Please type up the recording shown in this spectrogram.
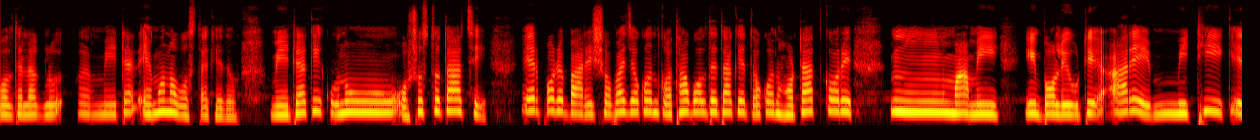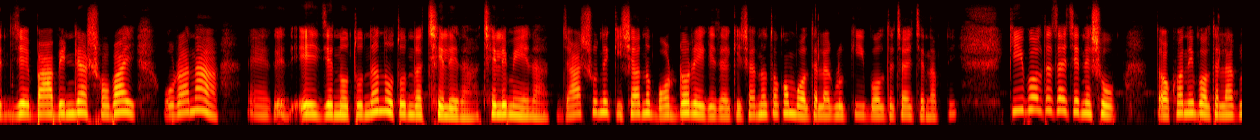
বলতে লাগল মেয়েটার এমন অবস্থা কেন? মেয়েটার কি কোনো অসুস্থতা আছে? এরপরে বাড়ির সবাই যখন কথা বলতে থাকে, তখন হঠাৎ করে মামি বলে উঠে, আরে মিঠি যে বাবিনরা সবাই, ওরা না এই যে নতুন না, নতুনরা ছেলে না, ছেলে মেয়ে না, যা শুনে কিষানও বড্ড রেগে যায়। কিষানও তখন বলতে লাগল, কি বলতে চাইছেন আপনি? কি বলতে চাইছেন এসব? তখনই বলতে লাগল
